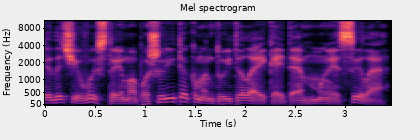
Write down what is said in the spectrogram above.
Глядачі вистоїмо, поширюйте, коментуйте, лайкайте. Ми сила.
